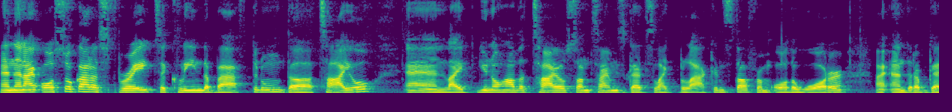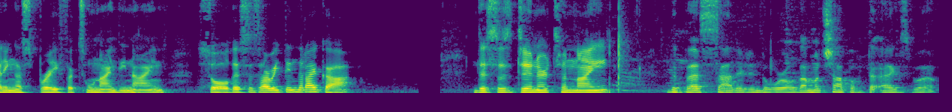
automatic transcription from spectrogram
And then I also got a spray to clean the bathroom, the tile. And like, you know how the tile sometimes gets like black and stuff from all the water? I ended up getting a spray for $2.99. So this is everything that I got. This is dinner tonight. The best salad in the world. I'm gonna chop up the eggs, but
